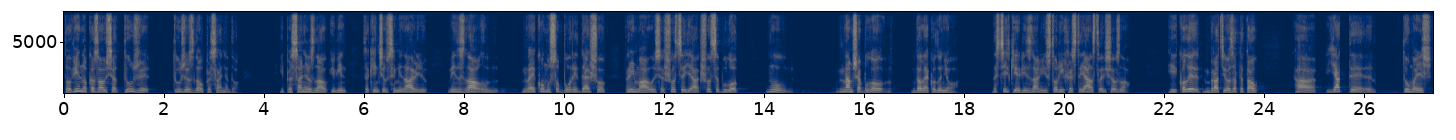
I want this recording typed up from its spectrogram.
то він оказався дуже, дуже знав Писання добре. І Писання знав, і він закінчив семінарію, він знав, на якому соборі де що приймалося, що це як, що це було. Ну, нам ще було далеко до нього. Настільки він знав історію християнства і все знав. І коли брат його запитав, а як ти думаєш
